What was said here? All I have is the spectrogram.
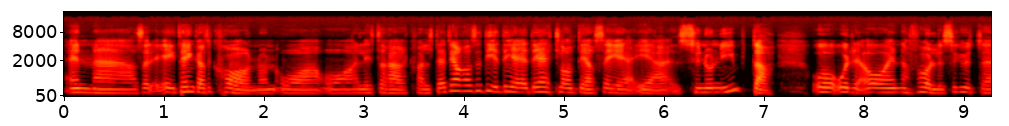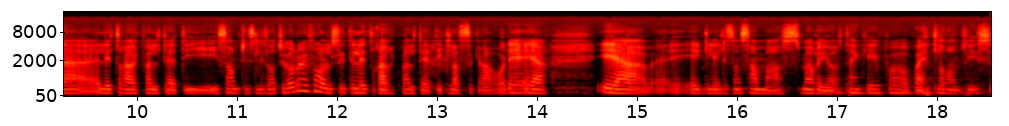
en eh, altså, Jeg tenker at kanon og, og litterær kvalitet ja, altså, det, det, det, er et eller annet der som er, er synonymt. da og, og, og, en forholder seg ut til litterær kvalitet i, i samtidslitteratur og en forholder seg til litterær kvalitet i klassikere. Og det er, er egentlig liksom samme smørja, tenker jeg, på, på, et eller annet vis.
